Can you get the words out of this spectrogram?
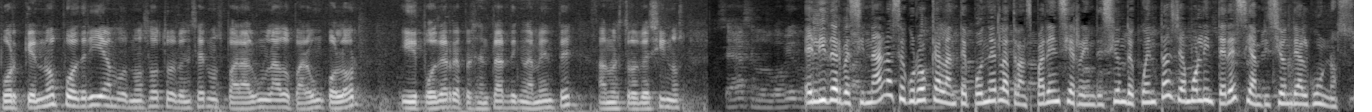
porque no podríamos nosotros vencernos para algún lado, para un color y poder representar dignamente a nuestros vecinos. El líder vecinal aseguró que al anteponer la transparencia y rendición de cuentas llamó el interés y ambición de algunos.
